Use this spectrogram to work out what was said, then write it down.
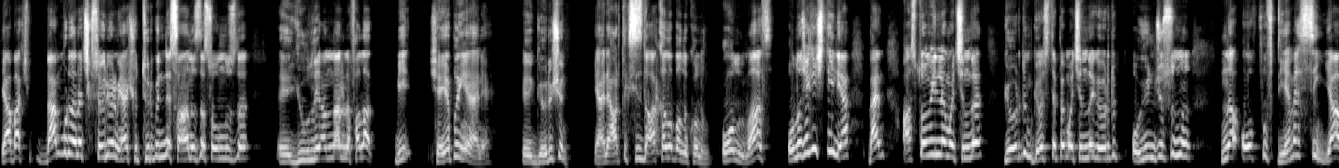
Ya bak ben buradan açık söylüyorum ya şu türbünde sağınızda solunuzda e, yuhlayanlarla falan bir şey yapın yani. E, görüşün. Yani artık siz daha kalabalık olun. Olmaz. Olacak iş değil ya. Ben Aston Villa maçında gördüm. Göztepe maçında gördüm. Oyuncusunu na of puf diyemezsin. Ya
